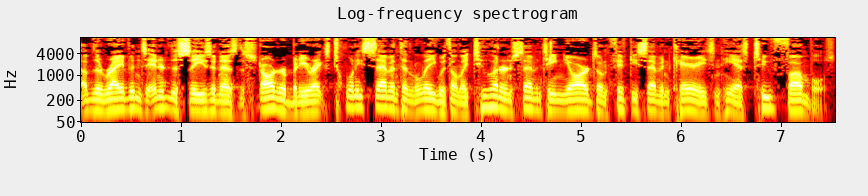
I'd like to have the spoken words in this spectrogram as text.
of the Ravens entered the season as the starter, but he ranks 27th in the league with only 217 yards on 57 carries, and he has two fumbles.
